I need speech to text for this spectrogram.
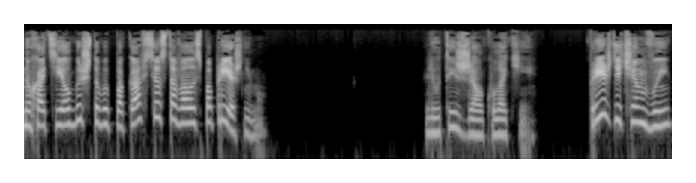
но хотел бы, чтобы пока все оставалось по-прежнему. Лютый сжал кулаки. Прежде чем вы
